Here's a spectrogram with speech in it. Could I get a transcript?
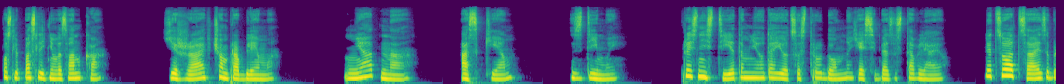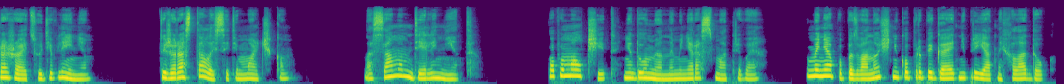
после последнего звонка. Езжай, в чем проблема? Не одна. А с кем? С Димой. Произнести это мне удается с трудом, но я себя заставляю. Лицо отца изображается удивлением. Ты же рассталась с этим мальчиком. На самом деле нет. Папа молчит, недоуменно меня рассматривая. У меня по позвоночнику пробегает неприятный холодок.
